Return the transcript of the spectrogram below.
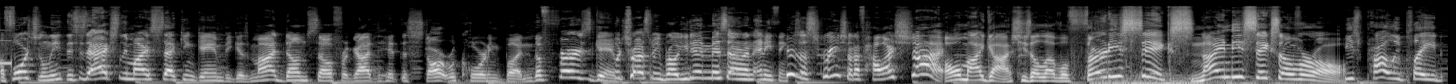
Unfortunately, this is actually my second game because my dumb self forgot to hit the start recording button the first game. But trust me, bro, you didn't miss out on anything. Here's a screenshot of how I shot. Oh my gosh, he's a level 36, 96 overall. He's probably played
